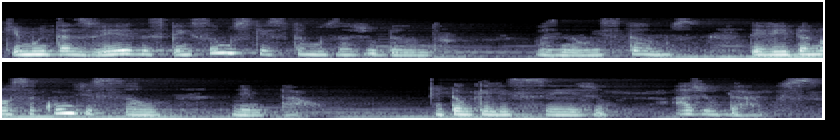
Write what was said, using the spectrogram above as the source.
que muitas vezes pensamos que estamos ajudando, mas não estamos, devido à nossa condição mental. Então, que eles sejam ajudados.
